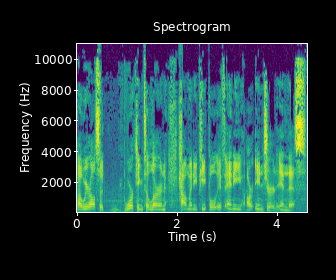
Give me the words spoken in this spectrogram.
Uh, we're also working to learn how many people, if any, are injured in this.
